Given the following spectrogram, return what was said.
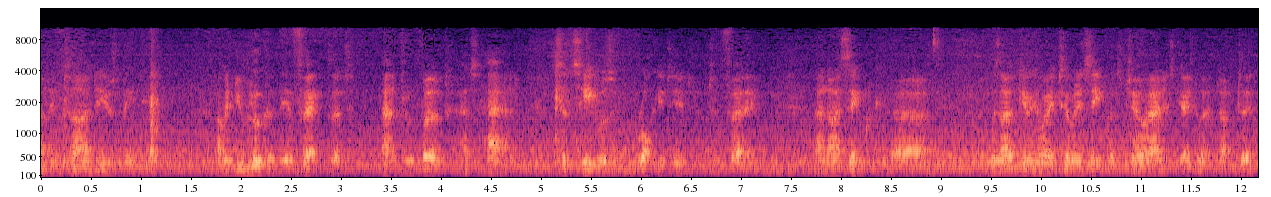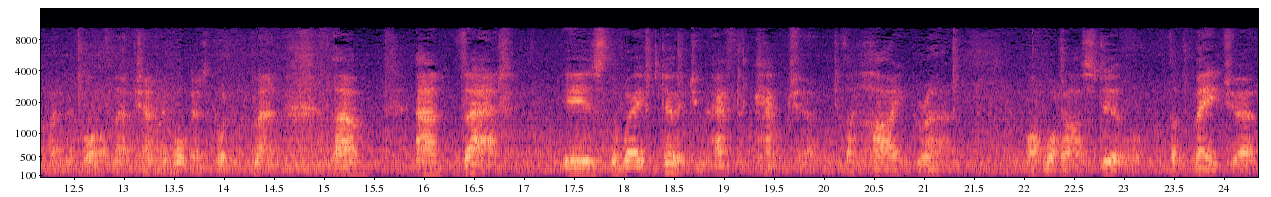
an entire news media. I mean, you look at the effect that Andrew Bolt has had since he was rocketed to fame, and I think, uh, without giving away too many secrets, Joanne is going to end up doing quite a bit more on that channel if all goes according to plan. Um, and that is the way to do it. You have to capture the high ground on what are still the major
